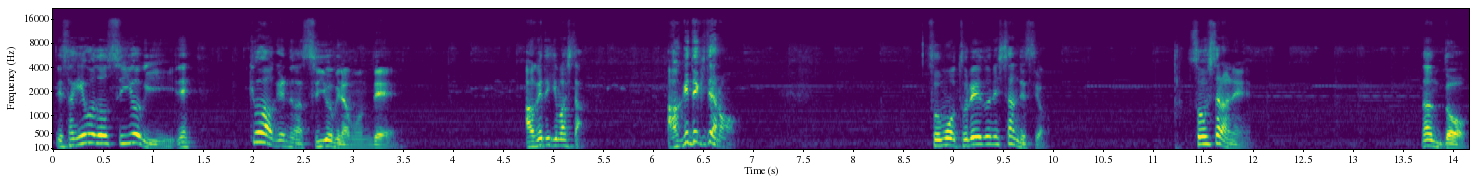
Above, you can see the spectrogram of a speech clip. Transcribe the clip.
で、先ほど水曜日ね、今日あげるのが水曜日なもんで、上げてきました。開けてきたの。そう、もうトレードにしたんですよ。そうしたらね、なんと、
